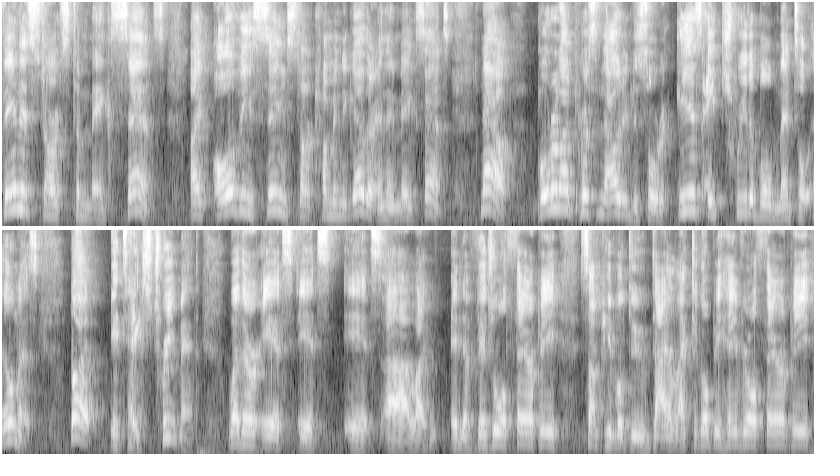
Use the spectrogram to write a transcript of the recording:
then it starts to make sense. Like all these things start coming together and they make sense. Now, borderline personality disorder is a treatable mental illness, but it takes treatment. Whether it's it's it's uh, like individual therapy, some people do dialectical behavioral therapy.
